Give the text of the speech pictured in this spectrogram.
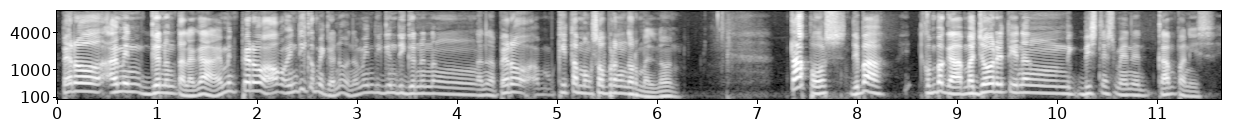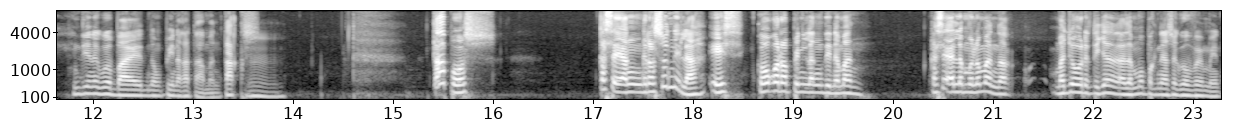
Pero, I mean, ganun talaga. I mean, pero ako, hindi kami ganun. I mean, hindi, hindi ganun ng, ano, pero um, kita mong sobrang normal nun. Tapos, di ba, kumbaga, majority ng businessmen and companies, hindi nagbabayad ng pinakatamang tax. Mm. Tapos, kasi ang rason nila is, kukurapin lang din naman. Kasi alam mo naman, na majority dyan, alam mo, pag nasa government,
